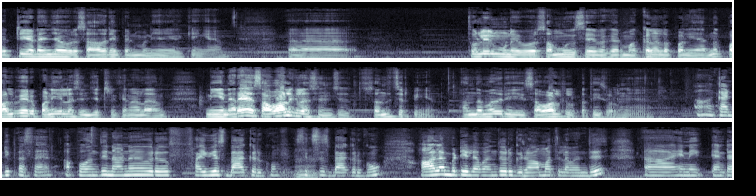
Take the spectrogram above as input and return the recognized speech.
வெற்றி அடைஞ்ச ஒரு சாதனை பெண்மணியா இருக்கீங்க. தொழில் முனைவோர் சமூக சேவகர் மக்கள் நல பணியார்னு பல்வேறு பணிகளை செஞ்சுட்டு இருக்கனால நீங்க நிறைய சவால்களை செஞ்சு சந்திச்சிருப்பீங்க. அந்த மாதிரி சவால்கள் பத்தி சொல்லுங்க. ஆ, கண்டிப்பா சார். அப்போ வந்து நான் ஒரு ஃபைவ் இயர்ஸ் பேக் இருக்கும். சிக்ஸ் இயர்ஸ் பேக் இருக்கும். ஆலம்பட்டியில வந்து ஒரு கிராமத்துல வந்து என்னை என்கிட்ட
